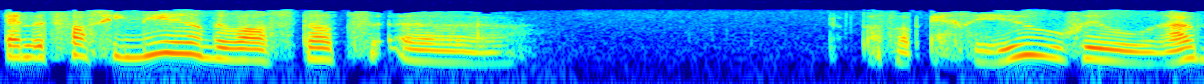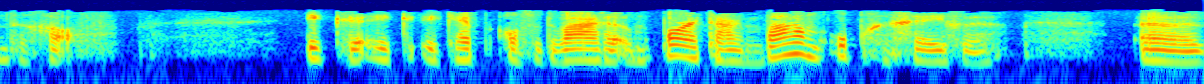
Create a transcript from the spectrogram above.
En het fascinerende was dat, uh, dat dat echt heel veel ruimte gaf. Ik, ik, ik heb als het ware een parttime baan opgegeven uh,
